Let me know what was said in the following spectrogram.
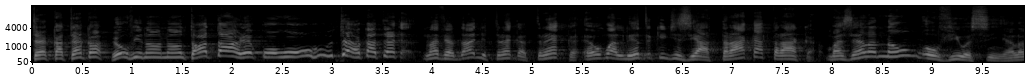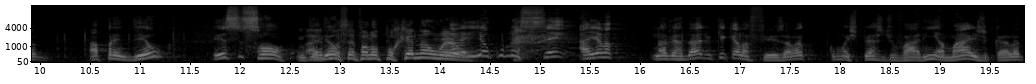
treca, treca, eu vi não, não, tatareco, treca, treca. Na verdade, treca, treca é uma letra que dizia atraca, atraca. Mas ela não ouviu assim, ela aprendeu esse som, entendeu? Aí você falou, por que não eu? Aí eu comecei. Aí ela, na verdade, o que, que ela fez? Ela, com uma espécie de varinha mágica, ela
